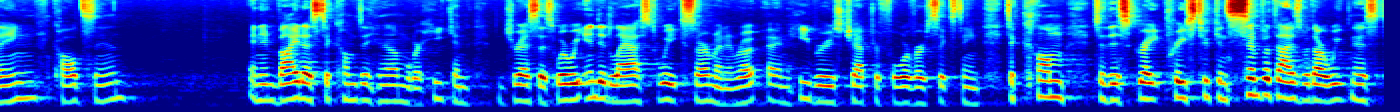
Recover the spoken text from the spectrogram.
thing called sin. and invite us to come to Him where He can dress us, where we ended last week's sermon in, in Hebrews chapter 4, verse 16, to come to this great priest who can sympathize with our weakness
